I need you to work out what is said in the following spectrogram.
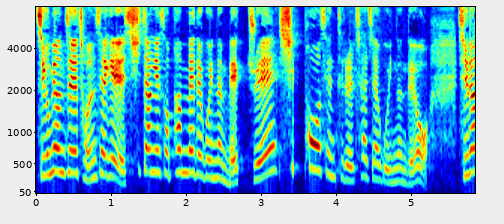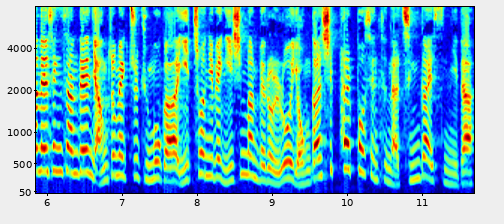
지금 현재 전 세계 시장에서 판매되고 있는 맥주의 10%를 차지하고 있는데요. 지난해 생산된 양조 맥주 규모가 2,220만 배럴로 연간 18%나 증가했습니다.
